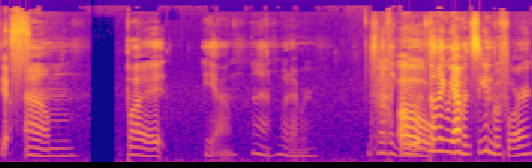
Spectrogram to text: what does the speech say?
Yes. Um, but yeah, eh, whatever. It's nothing oh. new. It's nothing we haven't seen before.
